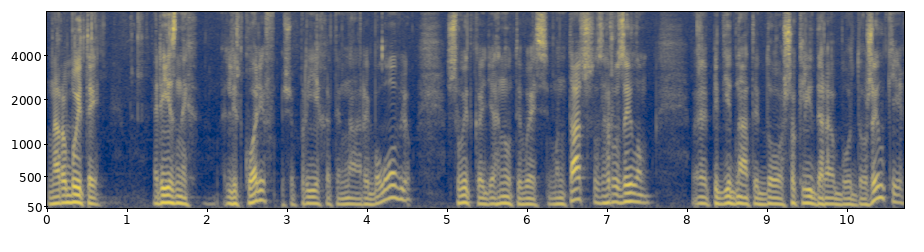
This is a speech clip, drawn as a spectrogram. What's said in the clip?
наробити різних літкорів, щоб приїхати на риболовлю, швидко одягнути весь монтаж з грузилом, е, під'єднати до шоклідера або до жилки,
